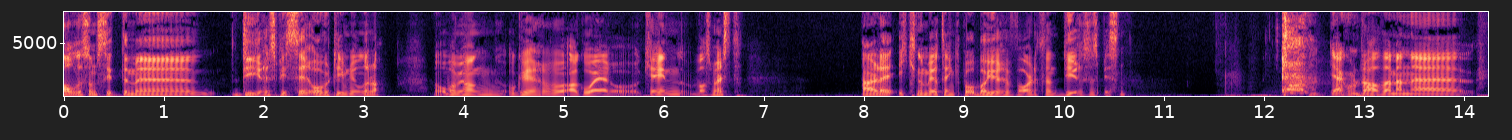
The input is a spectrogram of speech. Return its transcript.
Alle som sitter med dyre spisser, over 10 millioner, da. Aubameyang, Aguero, Aguero, Kane, hva som helst. Er det ikke noe mer å tenke på å bare gjøre VAR til den dyreste spissen? Jeg kommer til å ha det, men eh,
